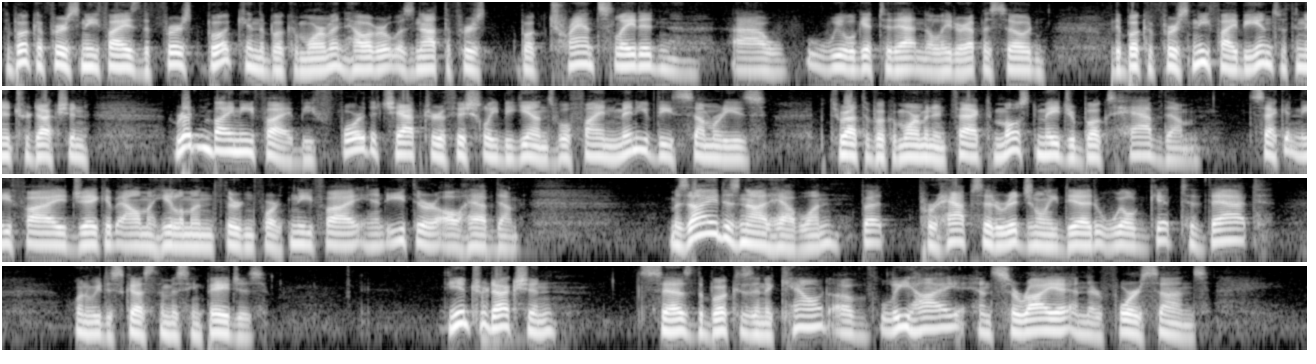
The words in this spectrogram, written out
The book of 1 Nephi is the first book in the Book of Mormon. However, it was not the first book translated. Uh, we will get to that in a later episode. The book of 1 Nephi begins with an introduction Written by Nephi before the chapter officially begins, we'll find many of these summaries throughout the Book of Mormon. In fact, most major books have them. Second Nephi, Jacob, Alma, Helaman, Third and Fourth Nephi, and Ether all have them. Mosiah does not have one, but perhaps it originally did. We'll get to that when we discuss the missing pages. The introduction says the book is an account of Lehi and Sariah and their four sons,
